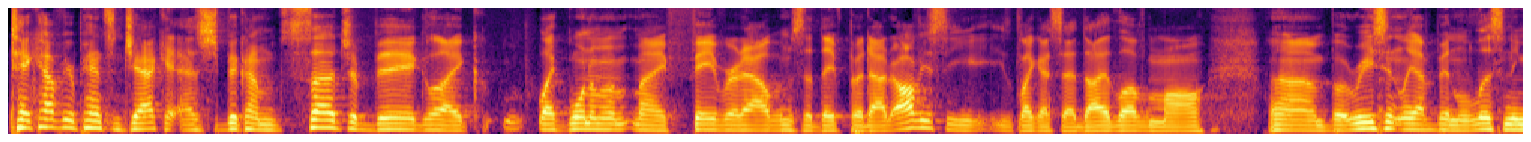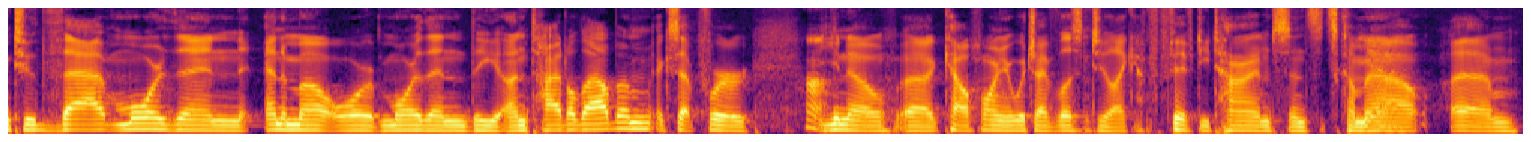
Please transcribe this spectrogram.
Take off your pants and jacket has become such a big like like one of my favorite albums that they've put out. Obviously, like I said, I love them all, um, but recently I've been listening to that more than Enema or more than the Untitled album, except for you know uh, California, which I've listened to like fifty times since it's come out. Um,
